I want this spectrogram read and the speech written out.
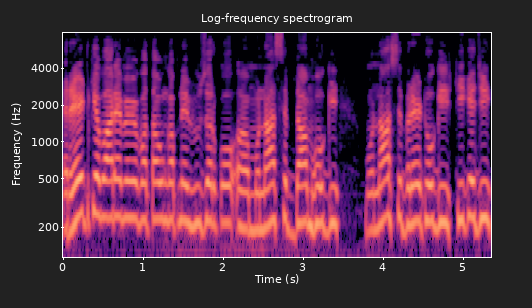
रेट के बारे में मैं बताऊँगा, अपने यूज़र को मुनासिब दाम होगी। मुनासिब रेट होगी ठीक है जी?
